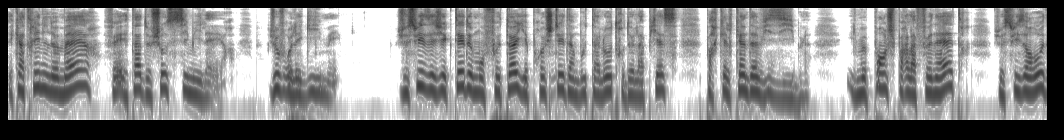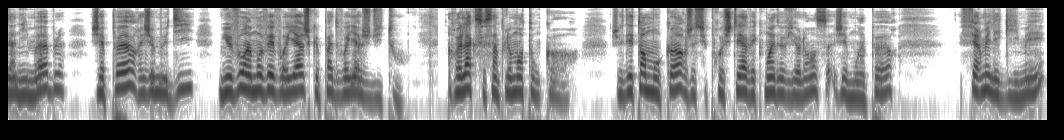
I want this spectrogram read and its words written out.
et Catherine Lemaire fait état de choses similaires. J'ouvre les guillemets. Je suis éjecté de mon fauteuil et projeté d'un bout à l'autre de la pièce par quelqu'un d'invisible. Il me penche par la fenêtre, je suis en haut d'un immeuble, j'ai peur et je me dis mieux vaut un mauvais voyage que pas de voyage du tout. Relaxe simplement ton corps. Je détends mon corps, je suis projeté avec moins de violence, j'ai moins peur. Fermez les guillemets,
